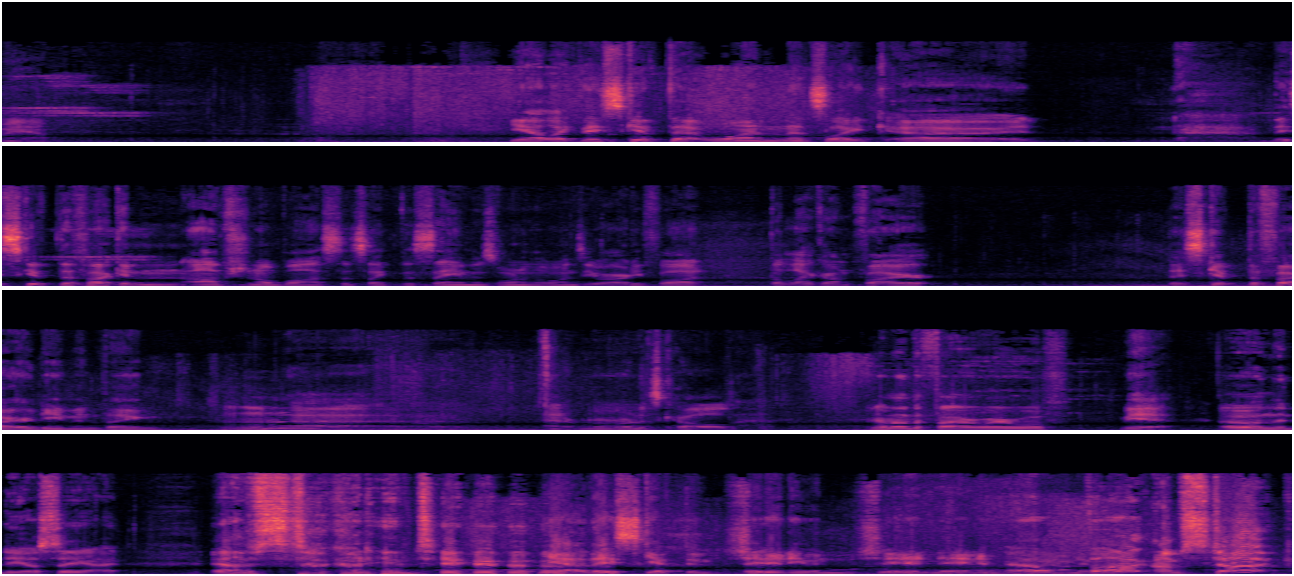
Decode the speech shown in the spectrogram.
Yeah. Yeah, like they skipped that one that's like uh they skipped the fucking optional boss that's like the same as one of the ones you already fought, but like on fire. They skipped the fire demon thing. Hmm? Uh I don't remember what it's called. You about the fire werewolf? Yeah. Oh, and the DLC. I, I'm stuck on him too. Yeah, they skipped him. They didn't even they didn't, they didn't Oh him. fuck! I'm stuck.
